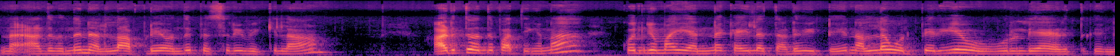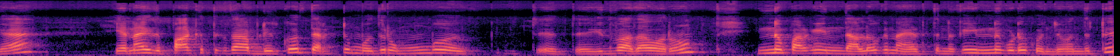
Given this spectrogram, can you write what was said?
ந- அது வந்து நல்லா அப்படியே வந்து பிசிறி வைக்கலாம். அடுத்து வந்து பார்த்திங்கன்னா கொஞ்சமாக எண்ணெய் கையில் தடவிட்டு நல்ல ஒரு பெரிய உருண்டையாக எடுத்துக்கோங்க. ஏன்னா இது பார்க்கறதுக்கு தான் அப்படி இருக்கும். திரட்டும் போது ரொம்ப இதுவாக தான் வரும். இன்னும் பாருங்கள் இந்த அளவுக்கு நான் எடுத்துன்னு இருக்கேன். இன்னும் கூட கொஞ்சம் வந்துட்டு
